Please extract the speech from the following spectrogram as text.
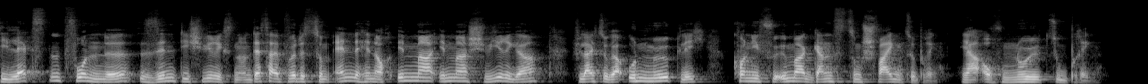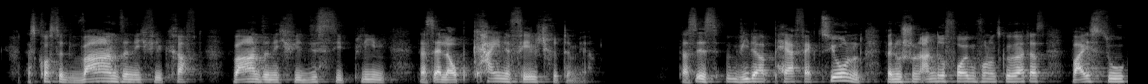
die letzten Pfunde sind die schwierigsten und deshalb wird es zum Ende hin auch immer, immer schwieriger, vielleicht sogar unmöglich, Conny für immer ganz zum Schweigen zu bringen, ja, auf Null zu bringen. Das kostet wahnsinnig viel Kraft, wahnsinnig viel Disziplin, das erlaubt keine Fehlschritte mehr. Das ist wieder Perfektion. Und wenn du schon andere Folgen von uns gehört hast, weißt du,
